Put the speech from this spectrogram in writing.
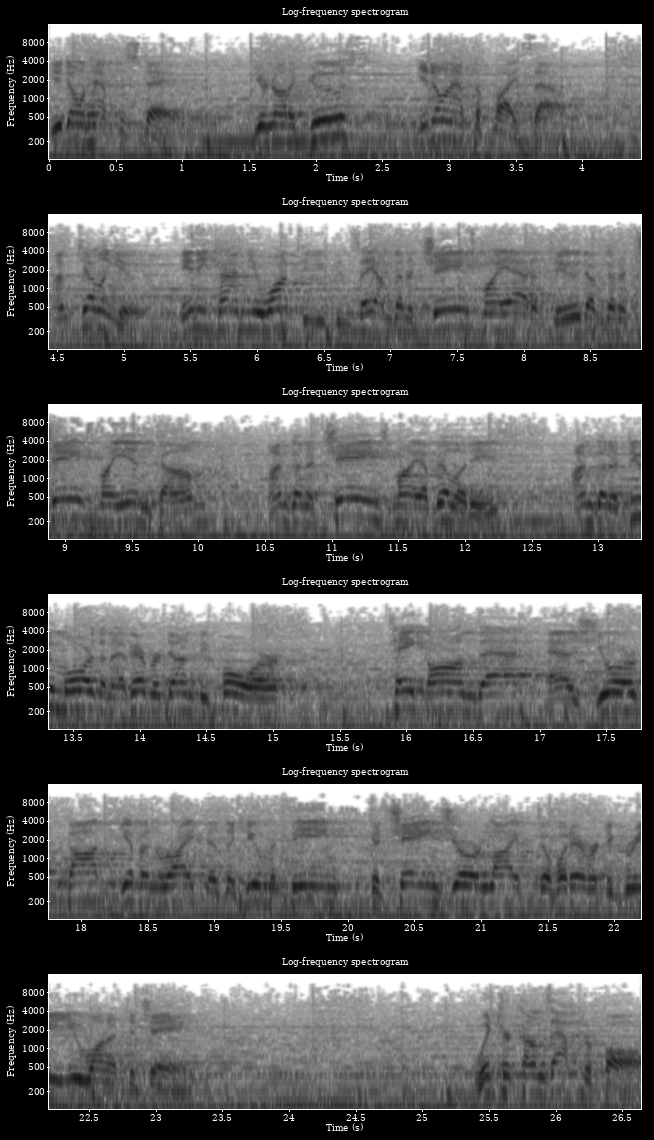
you don't have to stay. You're not a goose, you don't have to fly south. I'm telling you, anytime you want to, you can say, I'm going to change my attitude, I'm going to change my income, I'm going to change my abilities, I'm going to do more than I've ever done before, take on that as your God-given right as a human being to change your life to whatever degree you want it to change. Winter comes after fall.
